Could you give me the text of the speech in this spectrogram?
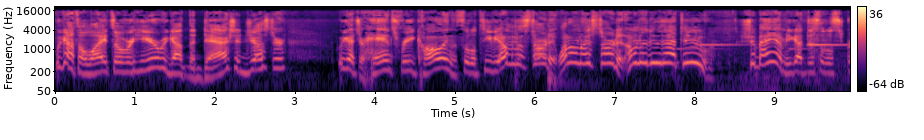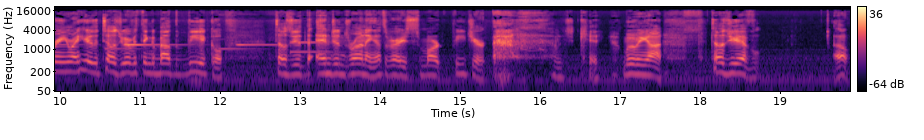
We got the lights over here. We got the dash adjuster. We got your hands-free calling, this little TV. I'm going to start it. Why don't I start it? I'm going to do that too shabam, you got this little screen right here that tells you everything about the vehicle. tells you that the engine's running. That's a very smart feature. I'm just kidding. Moving on. tells you you have, oh,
